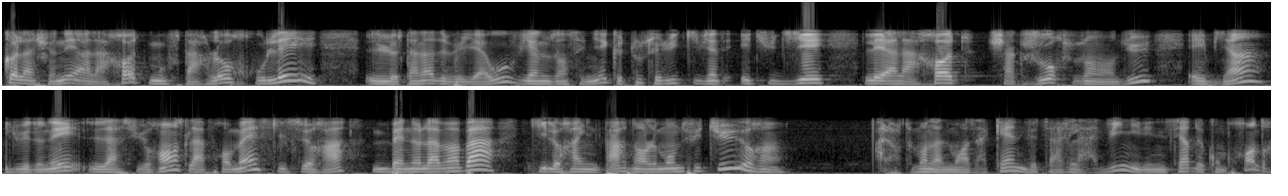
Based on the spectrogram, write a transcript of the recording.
Kolachone alachot muftarlo roulé. Le Tana de Beliaou vient nous enseigner que tout celui qui vient étudier les halachot chaque jour, sous-entendu, eh bien, il lui est donné l'assurance, la promesse qu'il sera Ben Olamaba, qu'il aura une part dans le monde futur. Alors demande la Zaken, la vigne, il est nécessaire de comprendre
